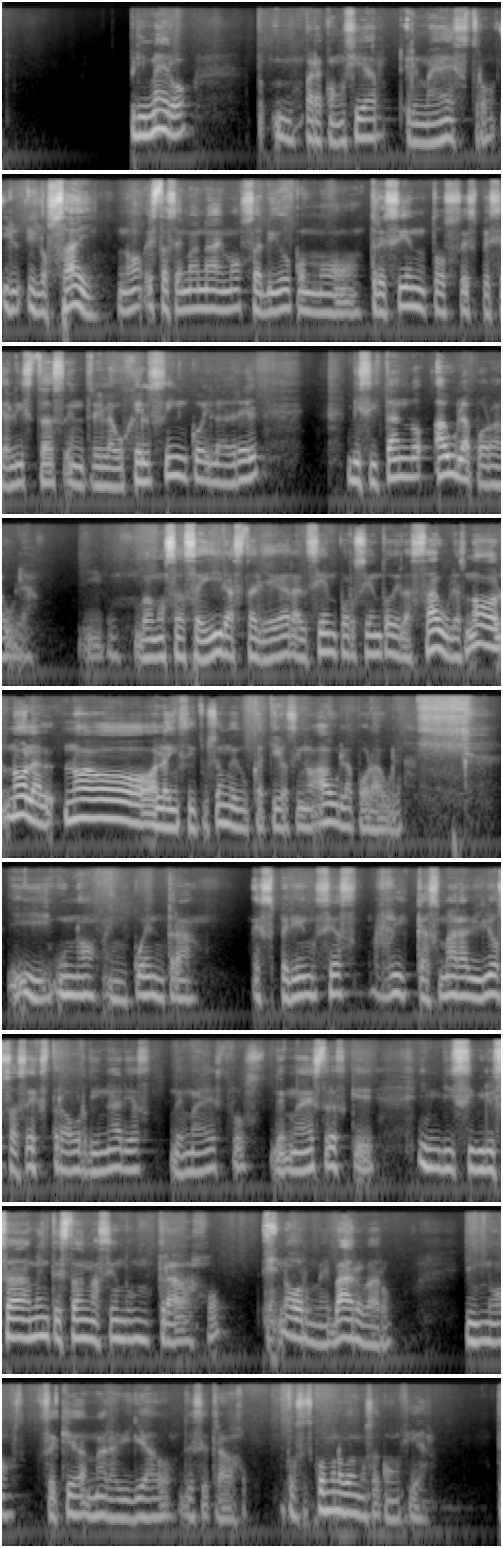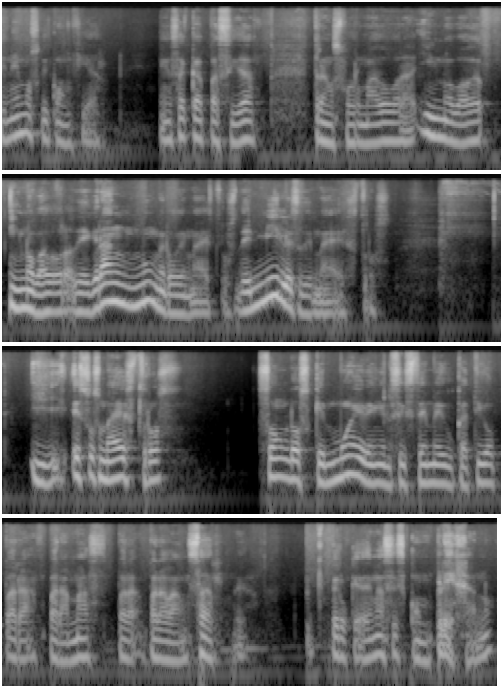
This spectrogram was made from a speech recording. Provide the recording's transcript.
Primero, para confiar el maestro, y, y, los hay, ¿no? Esta semana hemos salido como 300 especialistas entre la UGEL 5 y la DREL visitando aula por aula y vamos a seguir hasta llegar al 100% de las aulas, no, no, la, no la institución educativa, sino aula por aula. Y uno encuentra experiencias ricas, maravillosas, extraordinarias de maestros, de maestras que invisibilizadamente están haciendo un trabajo enorme, bárbaro, y uno se queda maravillado de ese trabajo. Entonces, ¿cómo no vamos a confiar? Tenemos que confiar en esa capacidad transformadora, innovadora, de gran número de maestros, de miles de maestros. Y esos maestros son los que mueven el sistema educativo para, para más, para, para avanzar, pero que además es compleja, ¿no?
